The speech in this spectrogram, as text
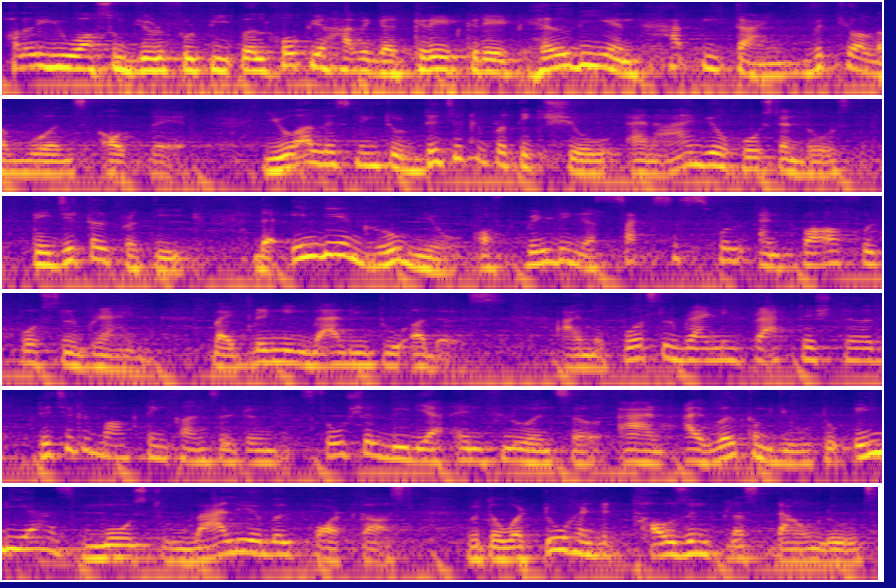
Hello, you awesome, beautiful people. Hope you're having a great, great, healthy, and happy time with your loved ones out there. You are listening to Digital Pratik Show, and I am your host and host, Digital Pratik, the Indian Romeo of building a successful and powerful personal brand by bringing value to others. I'm a personal branding practitioner, digital marketing consultant, social media influencer, and I welcome you to India's most valuable podcast with over 200,000 plus downloads,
